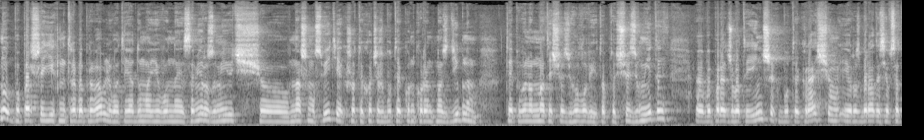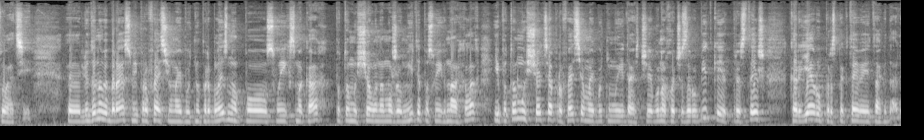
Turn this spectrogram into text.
Ну, по-перше, їх не треба приваблювати. Я думаю, вони самі розуміють, що в нашому світі, якщо ти хочеш бути конкурентно здібним, ти повинен мати щось в голові, тобто щось вміти, е, випереджувати інших, бути кращим і розбиратися в ситуації. Е, Людина вибирає собі професію майбутню приблизно по своїх смаках, по тому, що вона може вміти, по своїх нахилах, і по тому, що ця професія в майбутньому їй дасть. Чи вона хоче заробітки, як престиж, кар'єру, перспективи і так далі.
